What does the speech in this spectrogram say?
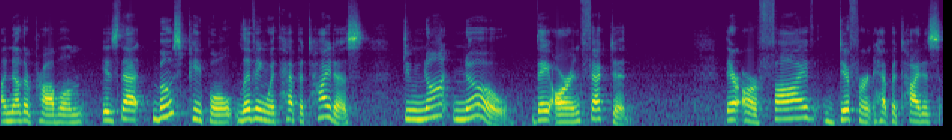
Another problem is that most people living with hepatitis do not know they are infected. There are five different hepatitis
